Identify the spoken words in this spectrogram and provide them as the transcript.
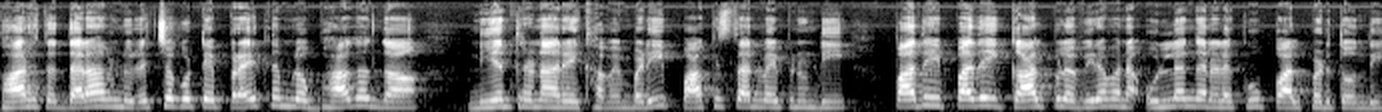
భారత దళాలను రెచ్చగొట్టే ప్రయత్నంలో భాగంగా నియంత్రణ రేఖ వెంబడి పాకిస్తాన్ వైపు నుండి పదే పదే కాల్పుల విరమణ ఉల్లంఘనలకు పాల్పడుతోంది.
